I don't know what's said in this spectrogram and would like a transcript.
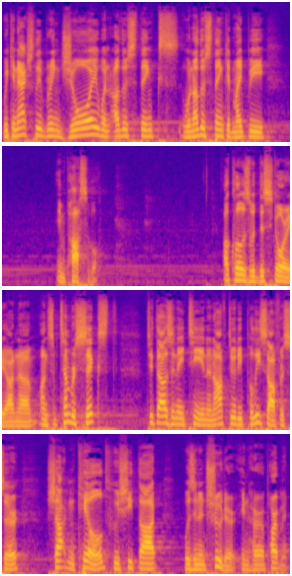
We can actually bring joy when others, thinks, when others think it might be impossible. I'll close with this story. On, um, on September 6th, 2018, an off duty police officer shot and killed who she thought was an intruder in her apartment.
